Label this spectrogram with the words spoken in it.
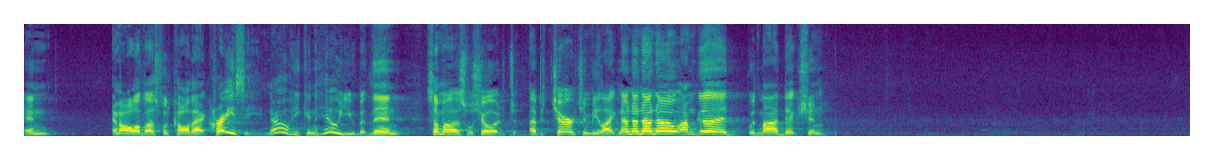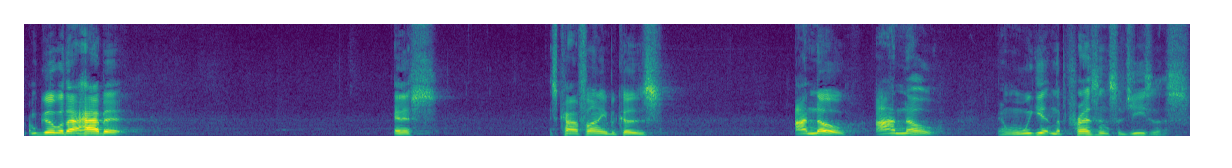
And, and all of us would call that crazy. No, he can heal you. But then some of us will show up at church and be like, no, no, no, no, I'm good with my addiction. I'm good with that habit. And it's, it's kind of funny because I know, I know. And when we get in the presence of Jesus,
